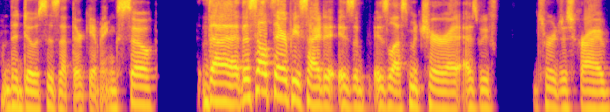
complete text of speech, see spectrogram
the doses that they're giving. So the the cell therapy side is is less mature, as we've sort of described.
